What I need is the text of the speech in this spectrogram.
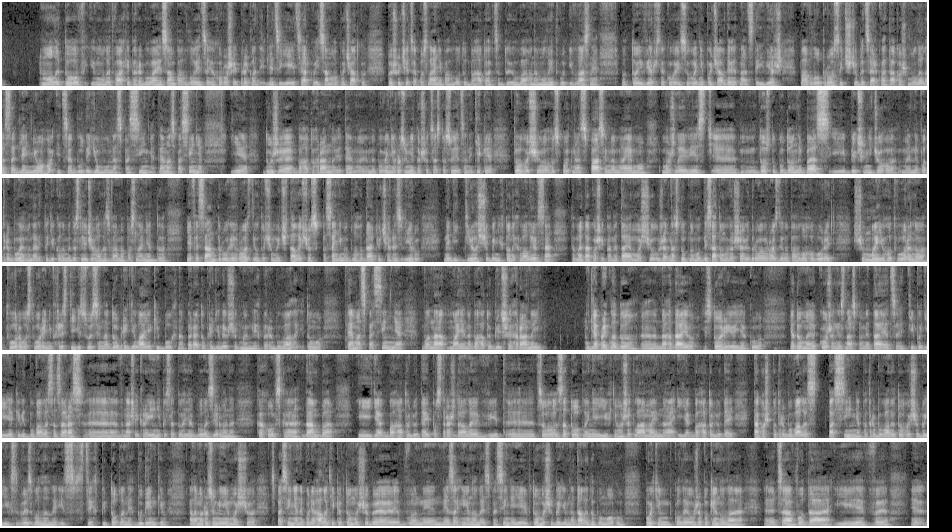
молитов і в молитвах і перебуває сам Павло, і це є хороший приклад і для цієї церкви. І з самого початку, пишучи це послання, Павло тут багато акцентує увагу на молитву. І, власне, от той вірш, з якого і сьогодні почав, 19-й вірш, Павло просить, щоб церква також молилася для нього, і це буде йому на спасіння. Тема спасіння є дуже багатогранною темою. Ми повинні розуміти, що це стосується не тільки того, що Господь нас спас, і ми маємо можливість е, доступу до небес, і більше нічого ми не потребуємо. Навіть тоді, коли ми досліджували з вами послання до Єфесан, другий розділ, то що ми читали, що спасені ми благодаттю через віру, не відділ, щоб ніхто не хвалився. То ми також і пам'ятаємо, що уже в наступному, в 10-му вершеві другого розділу Павло говорить, що ми його творено, творево створені в Христі Ісусі на добрі діла, які Бог наперед оприділив, щоб ми в них перебували. І тому тема спасіння вона має набагато більше граней. Для прикладу, е, нагадаю історію, яку я думаю, кожен із нас пам'ятає. Це ті події, які відбувалися зараз е, в нашій країні після того, як була зірвана Каховська дамба, і як багато людей постраждали від е, цього затоплення їхнього житла, майна, і як багато людей також потребували спасіння, потребували того, щоб їх визволили із цих підтоплених будинків. Але ми розуміємо, що спасіння не полягало тільки в тому, щоб вони не загинули. Спасіння є і в тому, щоб їм надали допомогу потім, коли вже покинула е, ця вода і в е,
